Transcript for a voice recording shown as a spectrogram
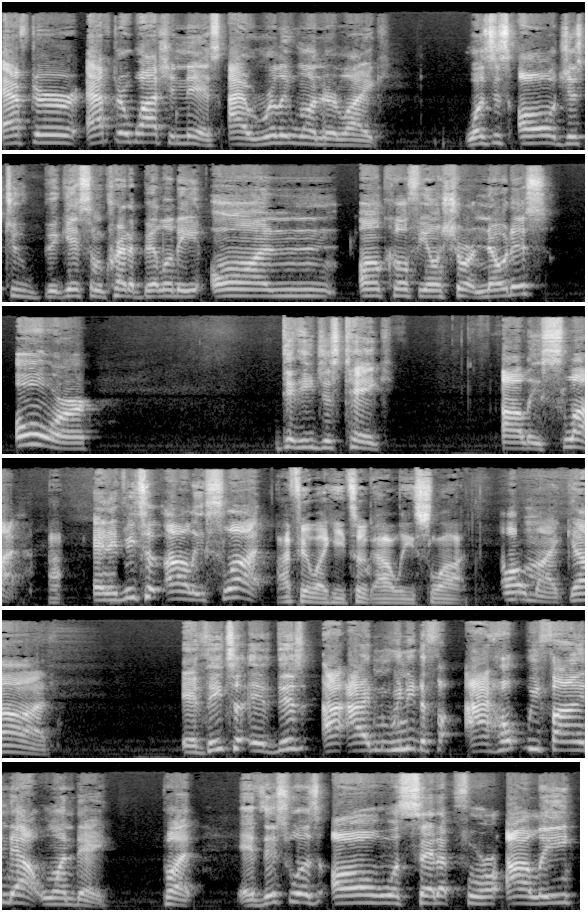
After after watching this, I really wonder like, was this all just to get some credibility on on Kofi on short notice, or did he just take Ali's slot? and if he took Ali's slot, I feel like he took Ali's slot. oh my god! If he took if this, I, I we need to. I hope we find out one day. But if this was all was set up for Ali,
